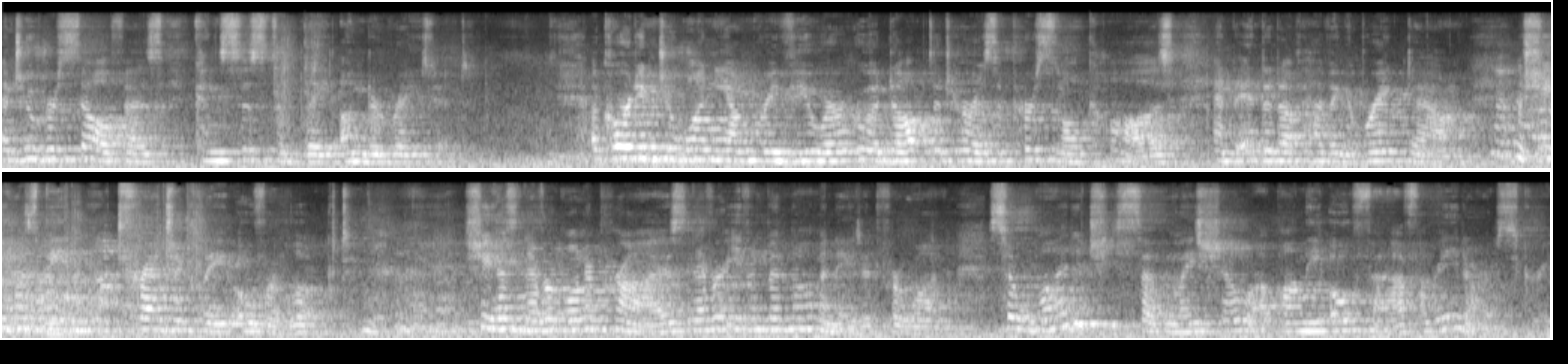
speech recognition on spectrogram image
and to herself as consistently underrated. According to one young reviewer who adopted her as a personal cause and ended up having a breakdown, she has been tragically overlooked. She has never won a prize, never even been nominated for one. So why did she suddenly show up on the OFAF radar screen?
